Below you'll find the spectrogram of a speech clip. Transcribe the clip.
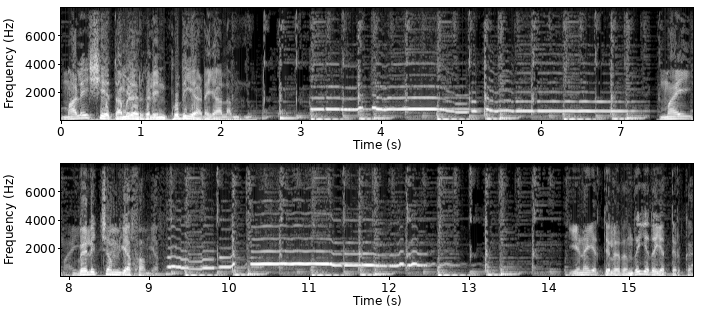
மலேசிய தமிழர்களின் புதிய அடையாளம். மை வெளிச்சம் எஃப்எம் இணையத்திலிருந்து இதயத்திற்கு.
